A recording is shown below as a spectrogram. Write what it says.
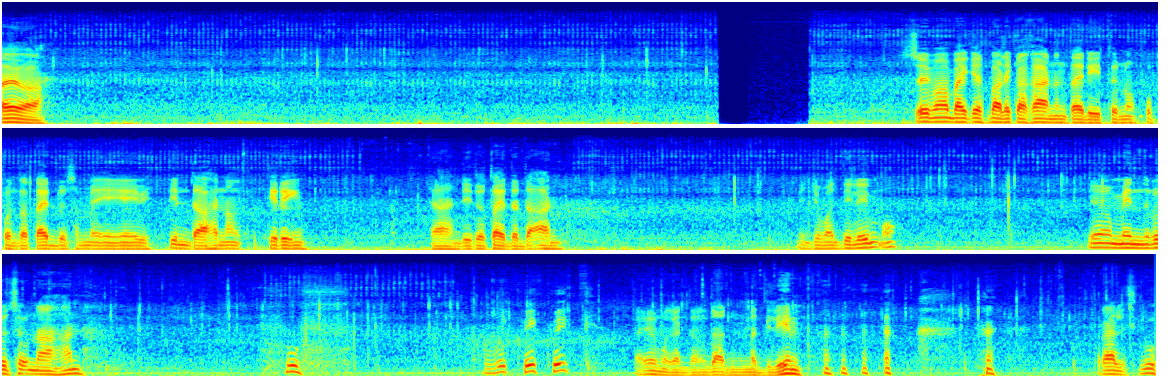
ay ba So yung mga bikers balik kakanan tayo dito no. Pupunta tayo doon sa may tindahan ng kitiring. Yan, dito tayo dadaan. Medyo madilim oh. Yung main road sa unahan. Whew. Quick, quick, quick. Ayun, magandang daan, madilim. Tara, let's go.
